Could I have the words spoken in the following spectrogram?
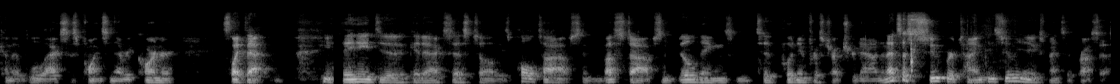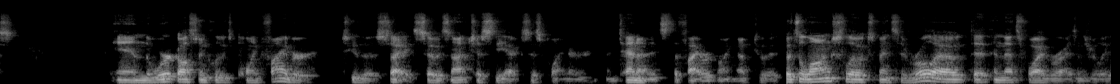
kind of little access points in every corner. It's like that. they need to get access to all these pole tops and bus stops and buildings and to put infrastructure down. And that's a super time consuming and expensive process. And the work also includes pulling fiber to those sites. So it's not just the access point or antenna, it's the fiber going up to it. So it's a long, slow, expensive rollout, that, and that's why Verizon's really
